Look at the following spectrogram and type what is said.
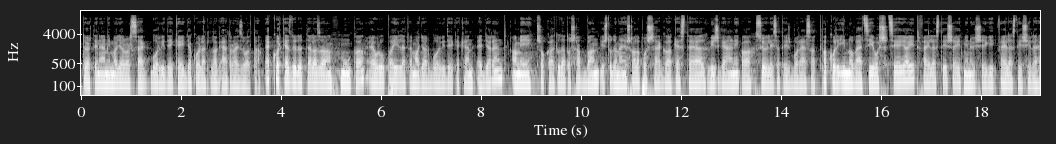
történelmi Magyarország borvidékeit gyakorlatilag átrajzolta. Ekkor kezdődött el az a munka európai, illetve magyar borvidékeken egyaránt, ami sokkal tudatosabban és tudományos alapossággal kezdte el vizsgálni a szőlészet és borászat akkori innovációs céljait, fejlesztéseit, minőségi fejlesztési lehetőségeit.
